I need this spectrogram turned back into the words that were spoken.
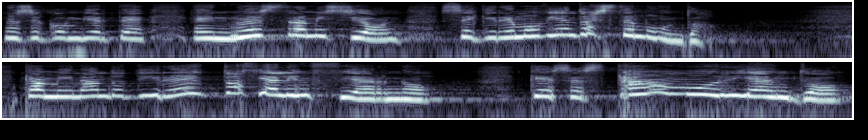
no se convierte en nuestra misión, seguiremos viendo este mundo caminando directo hacia el infierno, que se está muriendo,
